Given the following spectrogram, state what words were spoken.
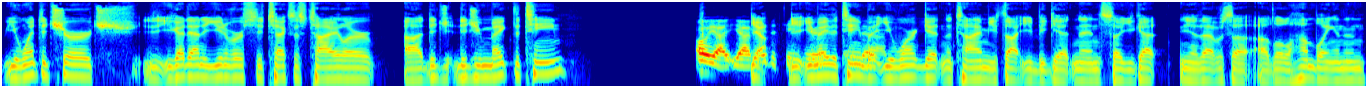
you went to church, you got down to University of Texas Tyler. Uh, did you did you make the team? Oh yeah, yeah. I yeah, made the team you, you made the team, and, but uh, you weren't getting the time you thought you'd be getting, and so you got you know that was a, a little humbling. And then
